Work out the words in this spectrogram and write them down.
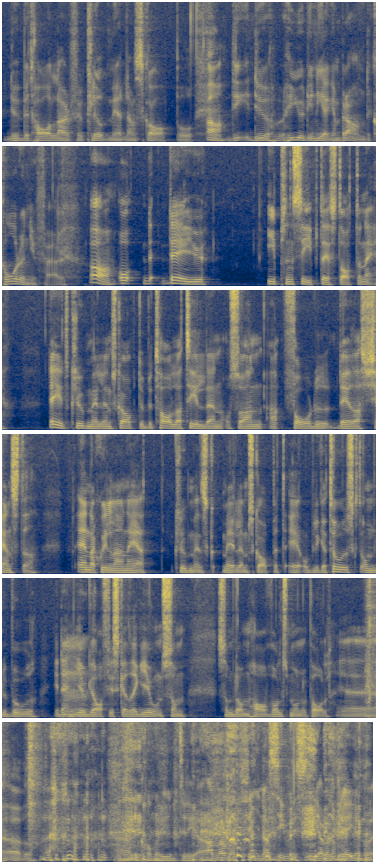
du betalar för klubbmedlemskap och Ja. du, du hyr din egen brandkår ungefär. Ja, och det, det är ju i princip det staten är. Det är ett klubbmedlemskap, du betalar till den och så får du deras tjänster. Enda skillnaden är att klubbmedlemskapet är obligatoriskt om du bor i den geografiska region som, som de har våldsmonopol eh, över. Nej, det kommer ju inte det. Alla de fina civiliserade grejerna.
